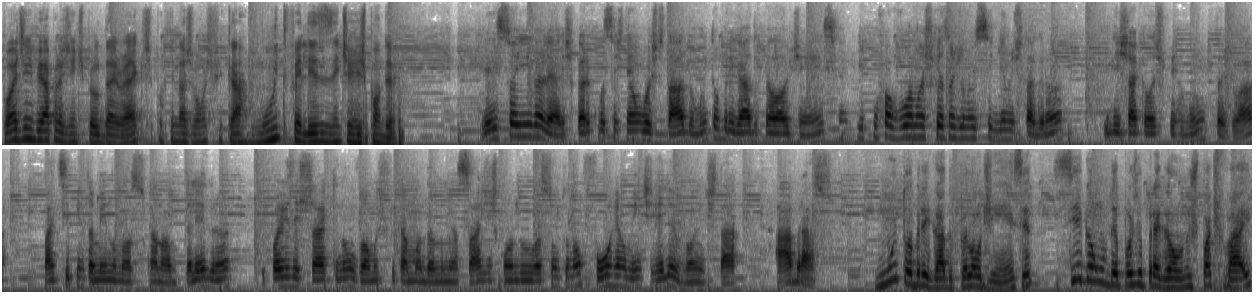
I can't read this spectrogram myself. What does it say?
pode enviar para a gente pelo direct, porque nós vamos ficar muito felizes em te responder. E é isso aí, galera. Espero que vocês tenham gostado. Muito obrigado pela audiência. E por favor, não esqueçam de nos seguir no Instagram e deixar aquelas perguntas lá. Participem também no nosso canal do Telegram e pode deixar que não vamos ficar mandando mensagens quando o assunto não for realmente relevante, tá? Abraço. Muito obrigado pela audiência. Sigam o Depois do Pregão no Spotify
